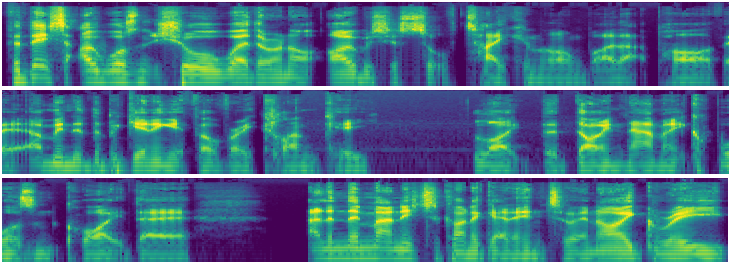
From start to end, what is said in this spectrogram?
for this, I wasn't sure whether or not I was just sort of taken along by that part of it. I mean, at the beginning, it felt very clunky, like the dynamic wasn't quite there. And then they managed to kind of get into it. And I agree,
